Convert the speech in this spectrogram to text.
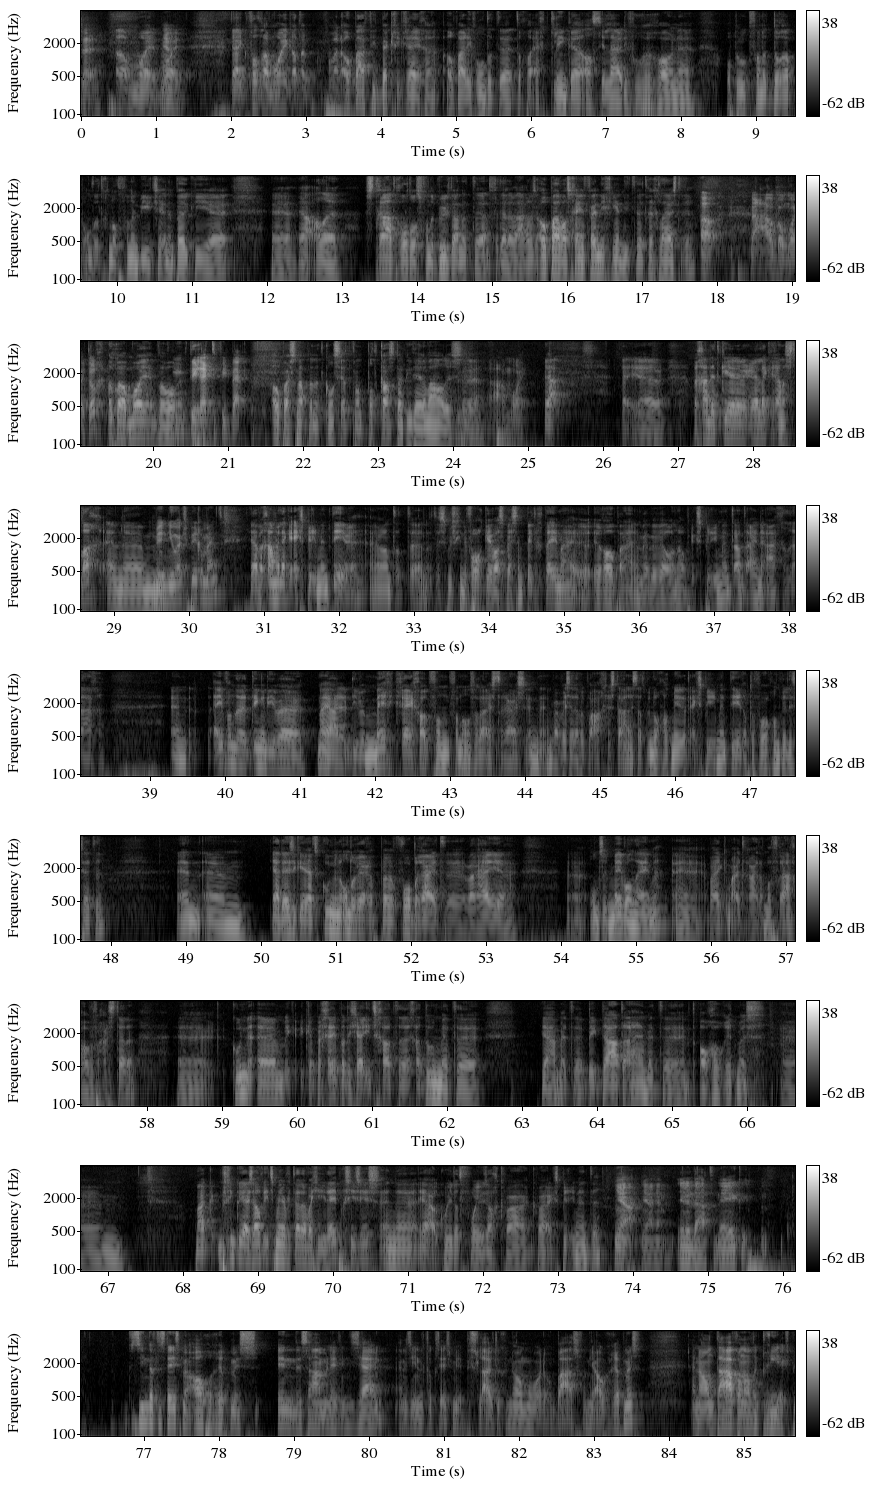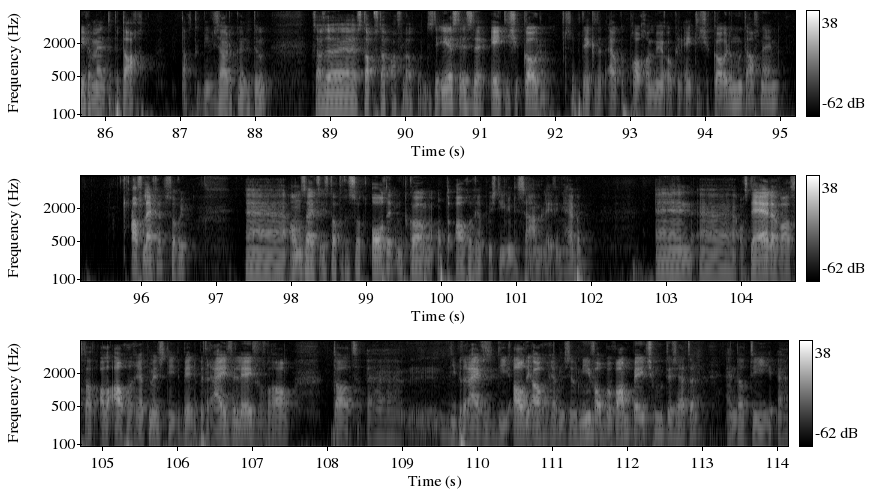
Oh, mooi, mooi. Ja, ik vond het wel mooi. Ik had ook van mijn opa feedback gekregen. Opa die vond het toch wel echt klinken als die lui die vroeger gewoon op de hoek van het dorp onder het genot van een biertje en een peukie ja, alle straatroddels van de buurt aan het, eh, aan het vertellen waren. Dus opa was geen fan, die ging het niet eh, terugluisteren. oh, nou, ook wel mooi toch? Ook wel mooi om te horen. Directe feedback. Opa snapte het concept van podcast ook niet helemaal, dus eh, ah, mooi. nee, eh, we gaan dit keer weer lekker aan de slag. En, ehm, Weer een nieuw experiment. Ja, we gaan weer lekker experimenteren. want dat, dat is misschien de vorige keer was best een pittig thema, Europa. En we hebben wel een hoop experimenten aan het einde aangedragen. En een van de dingen die we, nou ja, die we meegekregen ook van, van onze luisteraars en, waar we zelf ook wel achter staan, is dat we nog wat meer het experimenteren op de voorgrond willen zetten. En ehm, ja, deze keer heeft Koen een onderwerp eh, voorbereid eh, waar hij eh, ons in mee wil nemen. waar ik hem uiteraard allemaal vragen over ga stellen. Koen, ehm, ik, ik heb begrepen dat jij iets gaat, gaat doen met, ja, met big data en met, met algoritmes. Ehm, maar misschien kun jij zelf iets meer vertellen wat je idee precies is en eh, ja, ook hoe je dat voor je zag qua, qua experimenten. Ja, ja, ja, inderdaad. Nee, ik, we zien dat er steeds meer algoritmes in de samenleving zijn. En we zien dat ook steeds meer besluiten genomen worden op basis van die algoritmes. En aan de hand daarvan had ik drie experimenten bedacht. Dacht ik die we zouden kunnen doen. Ik zal ze eh, stap voor stap aflopen. Dus de eerste is de ethische code. Dus dat betekent dat elke programmeur ook een ethische code moet afnemen. Afleggen, sorry. Eh, anderzijds is dat er een soort audit moet komen op de algoritmes die we in de samenleving hebben. En eh, als derde was dat alle algoritmes die binnen bedrijven leven vooral, dat eh, die bedrijven die al die algoritmes in ieder geval op een one-page moeten zetten. En dat die eh,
